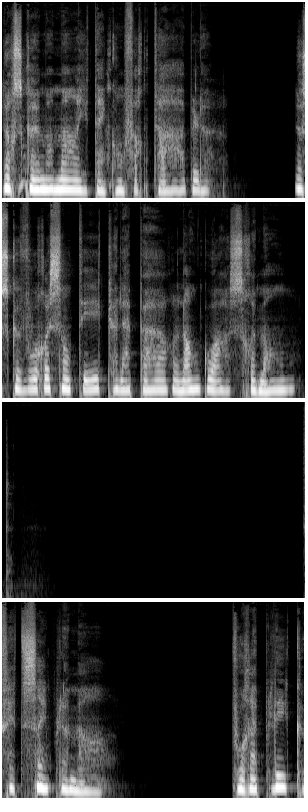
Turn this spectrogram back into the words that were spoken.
Lorsqu'un moment est inconfortable, lorsque vous ressentez que la peur, l'angoisse remonte. Faites simplement vous rappeler que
